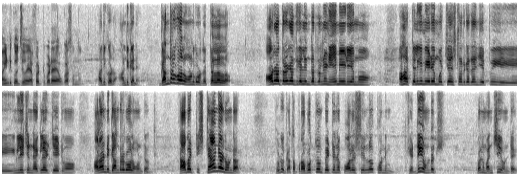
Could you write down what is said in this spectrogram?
మైండ్ కొంచెం ఎఫెక్ట్ పడే అవకాశం ఉందండి అది కూడా అందుకనే గందరగోళం ఉండకూడదు పిల్లల్లో. ఆరో తరగతికి వెళ్ళిన తర్వాత నేను ఏ మీడియము? ఆహా తెలుగు మీడియం వచ్చేస్తుంది కదా అని చెప్పి ఇంగ్లీష్ని నెగ్లెక్ట్ చేయటము అలాంటి గందరగోళం ఉంటుంది. కాబట్టి స్టాండర్డ్ ఉండాలి. ఇప్పుడు గత ప్రభుత్వం పెట్టిన పాలసీల్లో కొన్ని చెడ్డవి ఉండొచ్చు. కొన్ని మంచివి ఉంటాయి.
